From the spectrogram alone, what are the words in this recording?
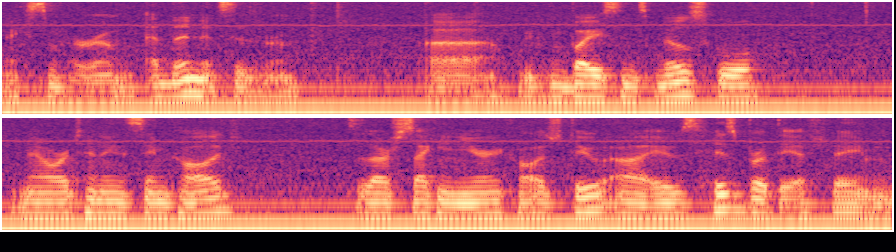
next to my room, and then it's his room. Uh, we've been buddies since middle school. Now we're attending the same college. This is our second year in college too. Uh, it was his birthday yesterday, and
